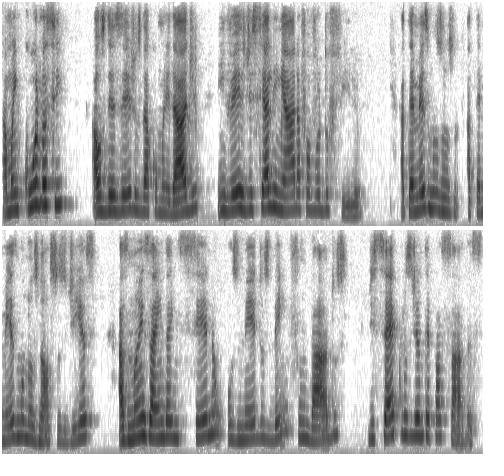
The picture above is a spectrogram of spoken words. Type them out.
A mãe curva-se aos desejos da comunidade em vez de se alinhar a favor do filho. Até mesmo nos, até mesmo nos nossos dias, as mães ainda encenam os medos bem fundados de séculos de antepassadas.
